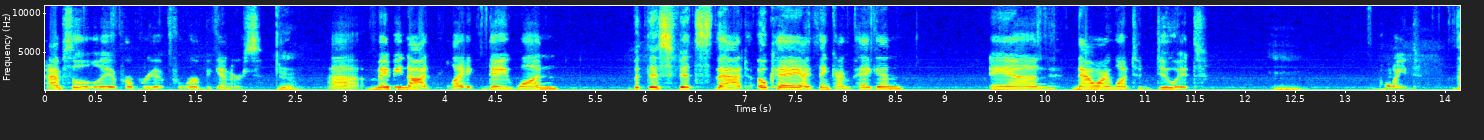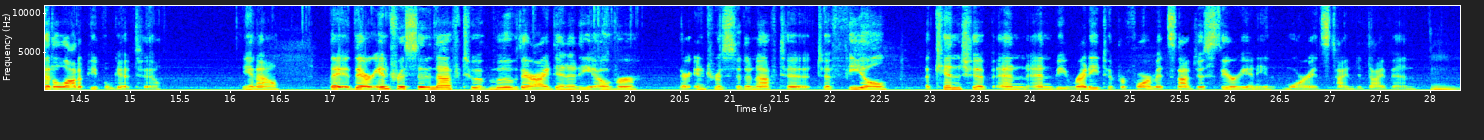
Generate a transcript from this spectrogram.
absolutely appropriate for beginners. Yeah. Uh, maybe not like day one, but this fits that, okay, I think I'm pagan, and now I want to do it Mm. point that a lot of people get to. You know, they, they're interested enough to have moved their identity over, they're interested enough to, to feel a kinship and, and be ready to perform. It's not just theory anymore, it's time to dive in. Mm.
